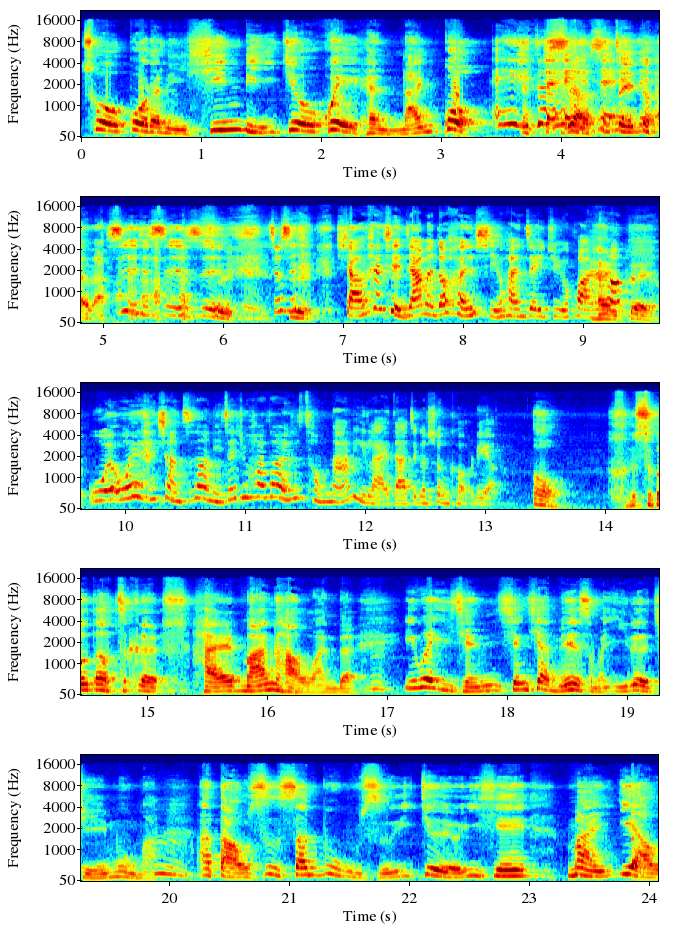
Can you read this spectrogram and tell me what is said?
错过了你，心里就会很难过。哎，对，是啊，是这一段啦。是是 是，就是小探险家们都很喜欢这句话。然后，我我也很想知道你这句话到底是从哪里来的这个顺口溜。哦，说到这个还蛮好玩的，因为以前乡下没有什么娱乐节目嘛，啊，导是三不五时就有一些卖药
